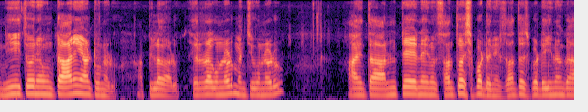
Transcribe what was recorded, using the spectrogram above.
నీతోనే ఉంటా అని అంటున్నాడు ఆ పిల్లగాడు. ఎర్రగా ఉన్నాడు మంచిగా ఉన్నాడు. ఆయన అంటే నేను సంతోషపడ్డా నేను సంతోషపడ్డా ఈయనగా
